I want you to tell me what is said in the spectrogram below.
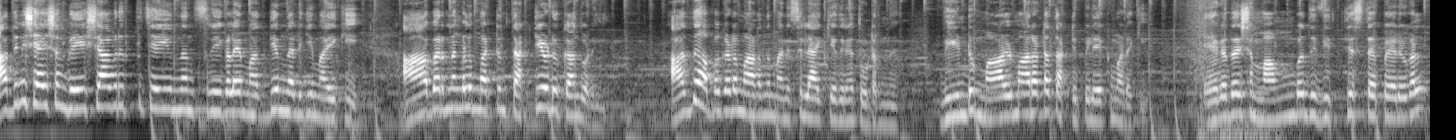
അതിനുശേഷം വേശ്യാവൃത്തി ചെയ്യുന്ന സ്ത്രീകളെ മദ്യം നൽകി മയക്കി. ആഭരണങ്ങളും മറ്റും തട്ടിയെടുക്കാൻ തുടങ്ങി. അത് അപകടമാണെന്ന് മനസ്സിലാക്കിയതിനെ തുടർന്ന് വീണ്ടും മാൾമാറാട്ട തട്ടിപ്പിലേക്ക് മടക്കി. ഏകദേശം അമ്പത് വ്യത്യസ്ത പേരുകൾ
